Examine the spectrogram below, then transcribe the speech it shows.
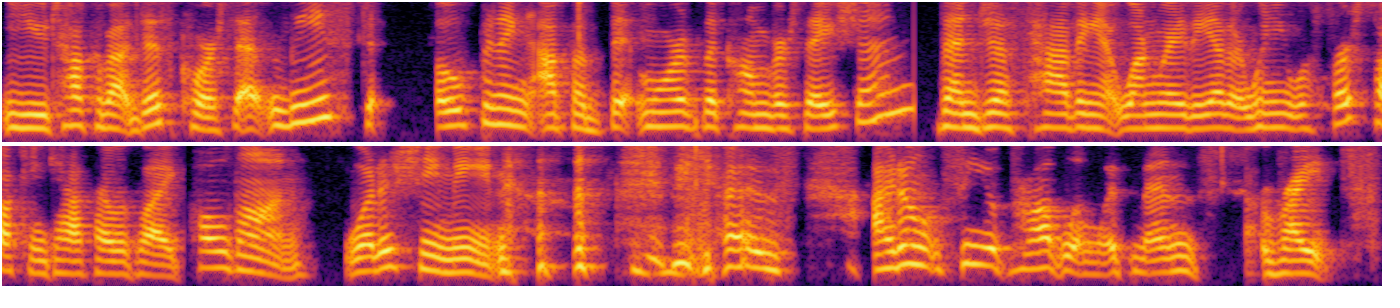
you talk about discourse, at least opening up a bit more of the conversation than just having it one way or the other. When you were first talking, Kath, I was like, hold on, what does she mean? because I don't see a problem with men's rights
